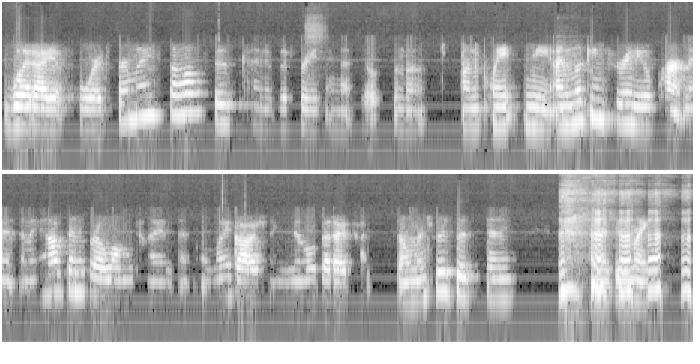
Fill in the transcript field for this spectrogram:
what I afford for myself is kind of the phrasing that feels the most on point to me. I'm looking for a new apartment, and I have been for a long time. And oh my gosh, I know that I've had so much resistance, and I've been like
